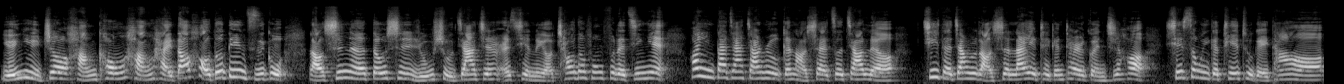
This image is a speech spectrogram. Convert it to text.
元宇宙、航空、航海到好多电子股，老师呢都是如数家珍，而且呢有超多丰富的经验。欢迎大家加入，跟老师来做交流。记得加入老师的 Light 跟 Telegram 之后，先送一个贴图给他哦。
